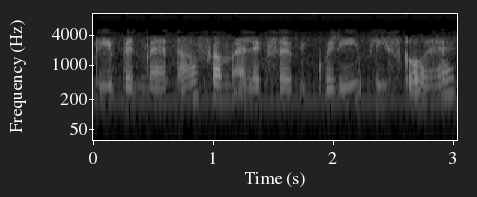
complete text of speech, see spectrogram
Deepan Mehta from Elixir Equity. Please go ahead.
